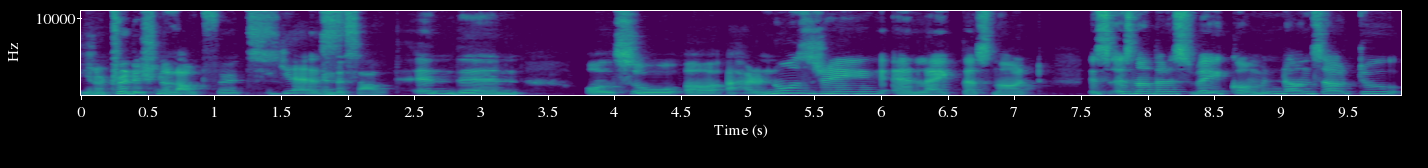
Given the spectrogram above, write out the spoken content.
you know, traditional outfits Yes. in the south. and then also uh, I had a nose ring, and like that's not. It's, it's not that it's very common down south to.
